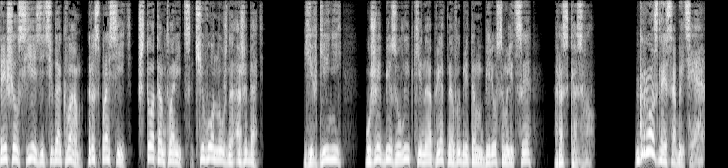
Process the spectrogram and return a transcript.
решил съездить сюда к вам, расспросить, что там творится, чего нужно ожидать. Евгений, уже без улыбки на опрятно выбритом белесом лице, рассказывал. Грозные события.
